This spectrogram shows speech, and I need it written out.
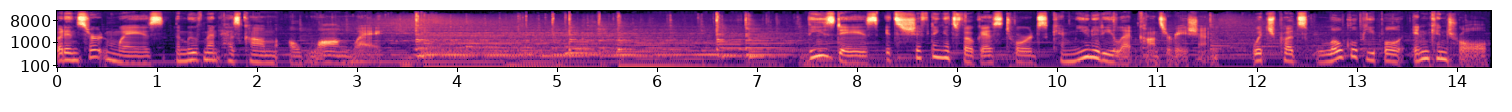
but in certain ways, the movement has come a long way. These days, it's shifting its focus towards community led conservation, which puts local people in control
